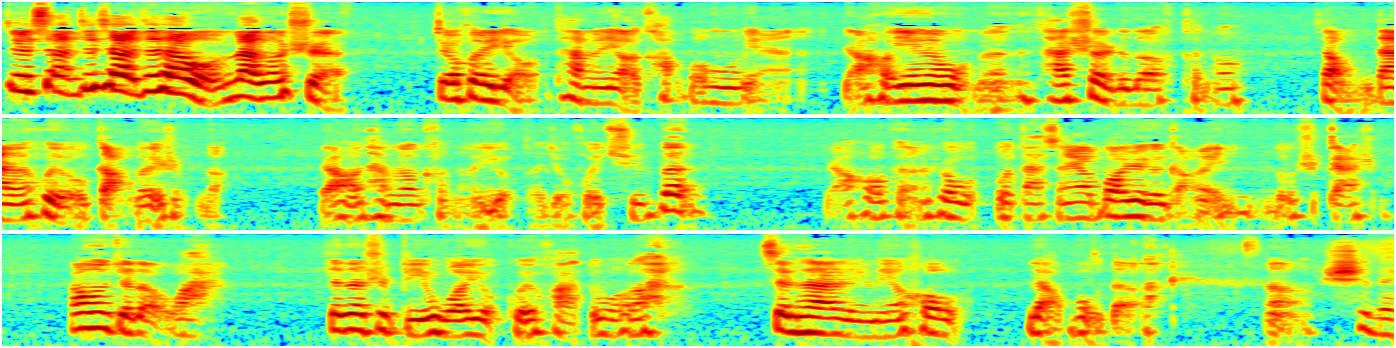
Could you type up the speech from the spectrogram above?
就像就像就像我们办公室就会有他们要考公务员，然后因为我们他设置的可能像我们单位会有岗位什么的，然后他们可能有的就会去问，然后可能说我我打算要报这个岗位，你们都是干什么？然后我觉得哇，真的是比我有规划多了。现在的零零后了不得，嗯，是的，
